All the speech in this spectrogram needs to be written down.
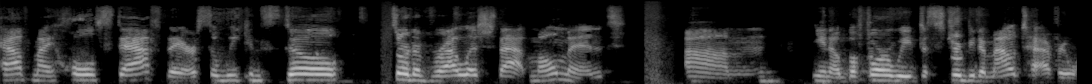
have my whole staff there so we can still sort of relish that moment, um, you know, before we distribute them out to everyone.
